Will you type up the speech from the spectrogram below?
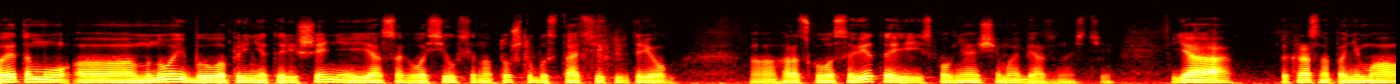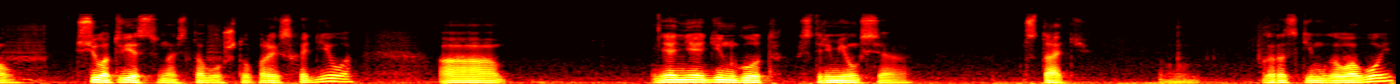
Поэтому э, мной было принято решение, я согласился на то, чтобы стать секретарем э, городского совета и исполняющим обязанности. Я прекрасно понимал всю ответственность того, что происходило. А, Я не один год стремился стать э, городским головой.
